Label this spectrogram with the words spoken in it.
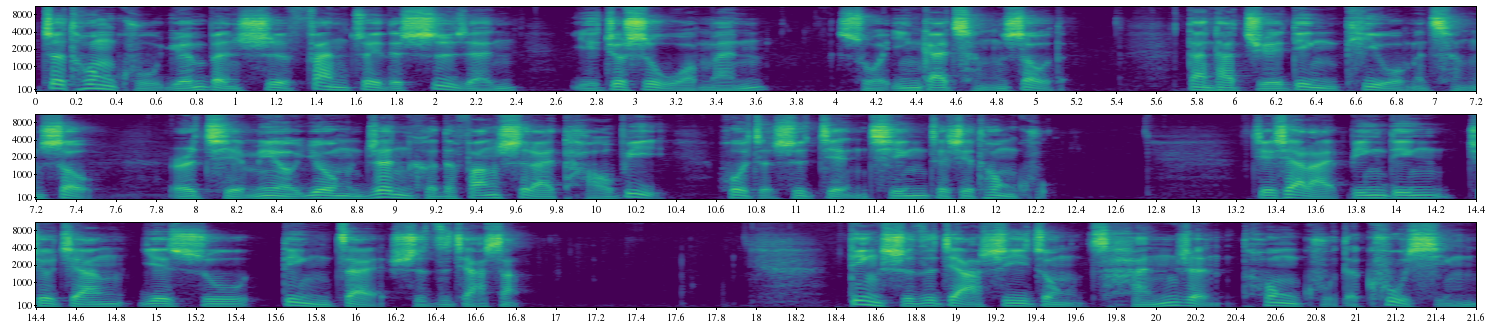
这痛苦原本是犯罪的世人，也就是我们所应该承受的，但他决定替我们承受，而且没有用任何的方式来逃避或者是减轻这些痛苦。接下来，兵丁就将耶稣钉在十字架上。钉十字架是一种残忍痛苦的酷刑，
